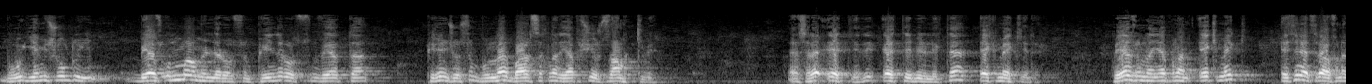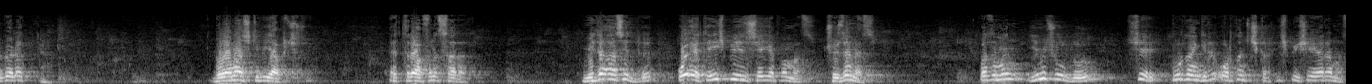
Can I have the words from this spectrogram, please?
Bu yemiş olduğu beyaz un mamulleri olsun, peynir olsun veyahut da pirinç olsun bunlar bağırsaklara yapışıyor zamk gibi. Mesela et yedi. Etle birlikte ekmek yedi. Beyaz undan yapılan ekmek etin etrafına böyle bulamaç gibi yapışır. Etrafını sarar. Mide asiddir. O ete hiçbir şey yapamaz. Çözemez. Zaman yemiş olduğu şey buradan girer oradan çıkar. Hiçbir işe yaramaz.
